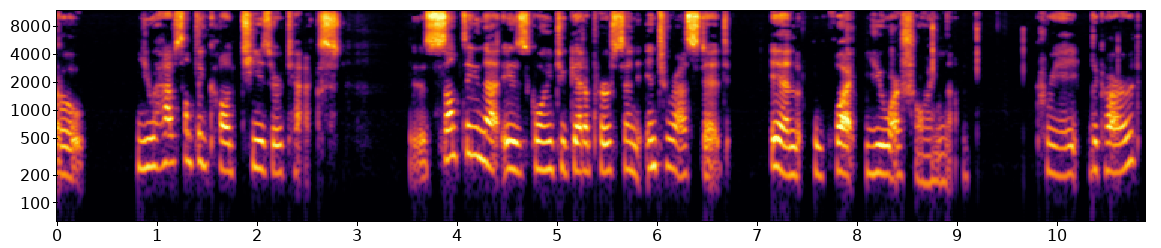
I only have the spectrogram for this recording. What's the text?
So you have something called teaser text. Something that is going to get a person interested in what you are showing them. Create the card.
